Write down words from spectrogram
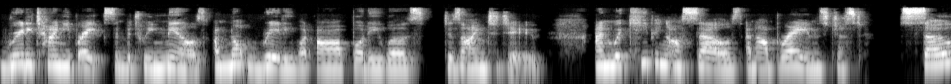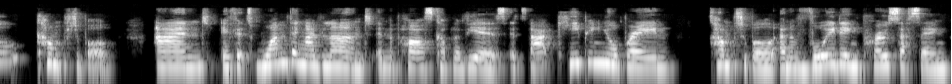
really tiny breaks in between meals are not really what our body was designed to do. And we're keeping ourselves and our brains just so comfortable. And if it's one thing I've learned in the past couple of years, it's that keeping your brain comfortable and avoiding processing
